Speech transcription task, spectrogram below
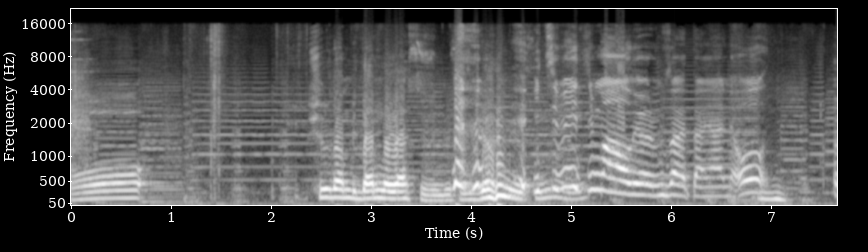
Oo. Şuradan bir damla yaş süzüldü. Siz görmüyorsunuz. İçime içime ağlıyorum zaten yani. O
